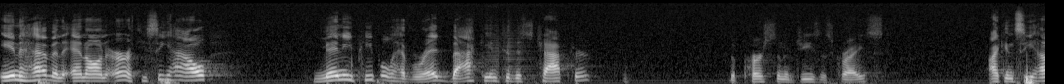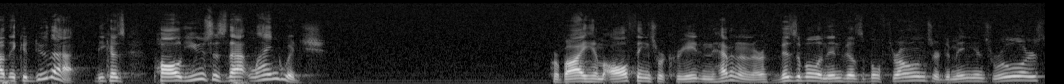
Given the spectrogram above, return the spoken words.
in heaven and on earth. You see how many people have read back into this chapter the person of Jesus Christ? I can see how they could do that because Paul uses that language. For by him all things were created in heaven and earth, visible and invisible, thrones or dominions, rulers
